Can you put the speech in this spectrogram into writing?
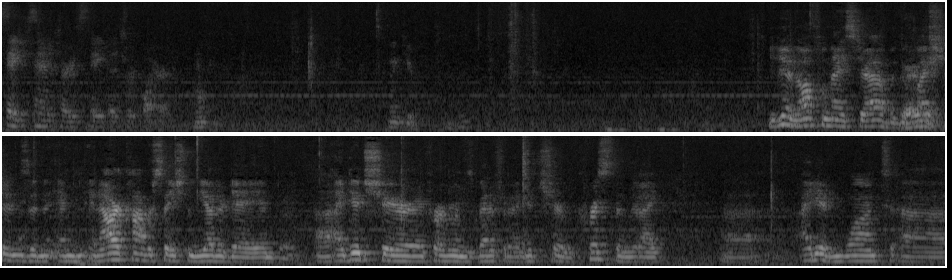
safe sanitary state that's required. Okay. Thank you. You did an awful nice job with the Very questions and, and, in our conversation the other day, and Uh, I did share, for everyone's benefit, I did share with Kristen that I, uh, I didn't want uh,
